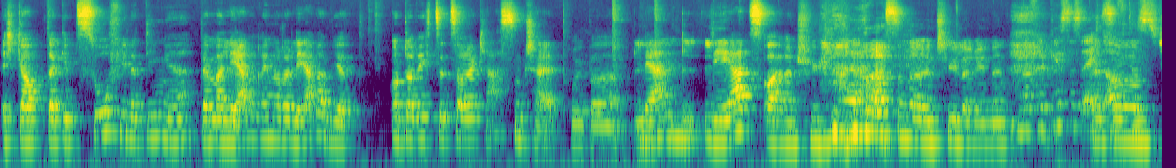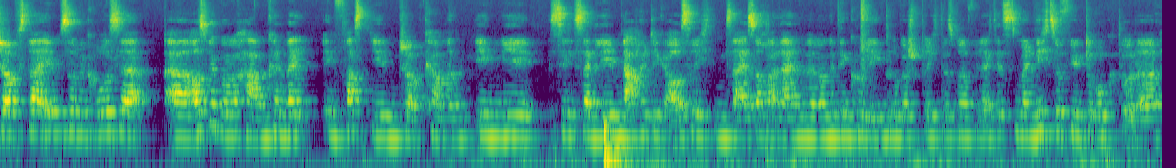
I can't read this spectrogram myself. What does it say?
Ich glaube, da gibt es so viele Dinge, wenn man Lehrerin oder Lehrer wird unterrichtet eure Klassen gescheit drüber. Lern, mhm. Lehrt euren Schülern ja. und euren Schülerinnen. Man vergisst es echt also, oft, dass Jobs da eben so eine große äh, Auswirkung haben können, weil in fast jedem Job kann man irgendwie sich sein Leben nachhaltig ausrichten, sei es auch allein, wenn man mit den Kollegen darüber spricht, dass man vielleicht jetzt mal nicht so viel druckt oder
